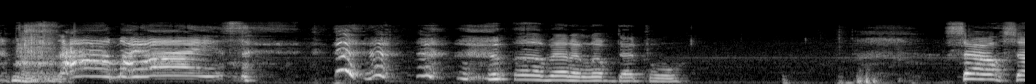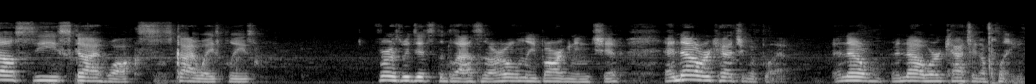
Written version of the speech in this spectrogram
ah, my eyes! oh man, I love Deadpool. South, South Sea Skywalks, Skyways, please. First, we ditched the glasses, our only bargaining chip, and now we're catching a plane. And now, and now we're catching a plane.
